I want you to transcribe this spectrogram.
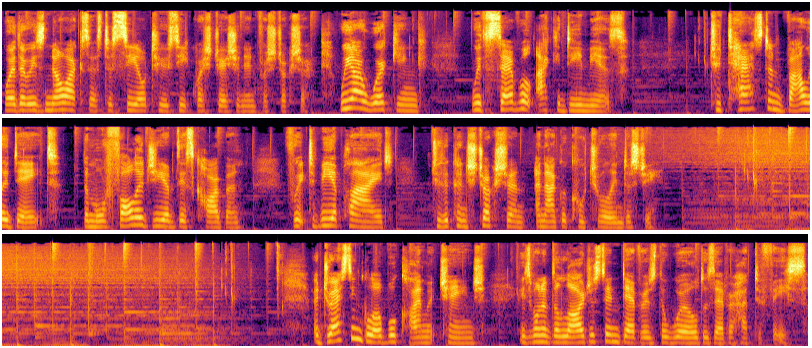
where there is no access to CO2 sequestration infrastructure. We are working with several academias to test and validate the morphology of this carbon for it to be applied to the construction and agricultural industry. Addressing global climate change is one of the largest endeavours the world has ever had to face.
